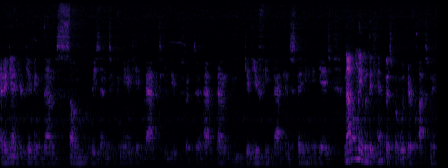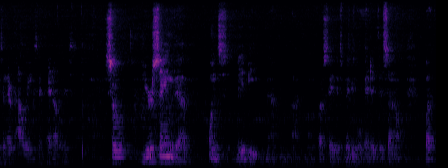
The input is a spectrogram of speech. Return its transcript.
and again, you're giving them some reason to communicate back to you, to, to have them give you feedback and stay engaged, not only with the campus, but with their classmates and their colleagues and, and others. So you're saying that points maybe, I don't know if I say this, maybe we'll edit this out, but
